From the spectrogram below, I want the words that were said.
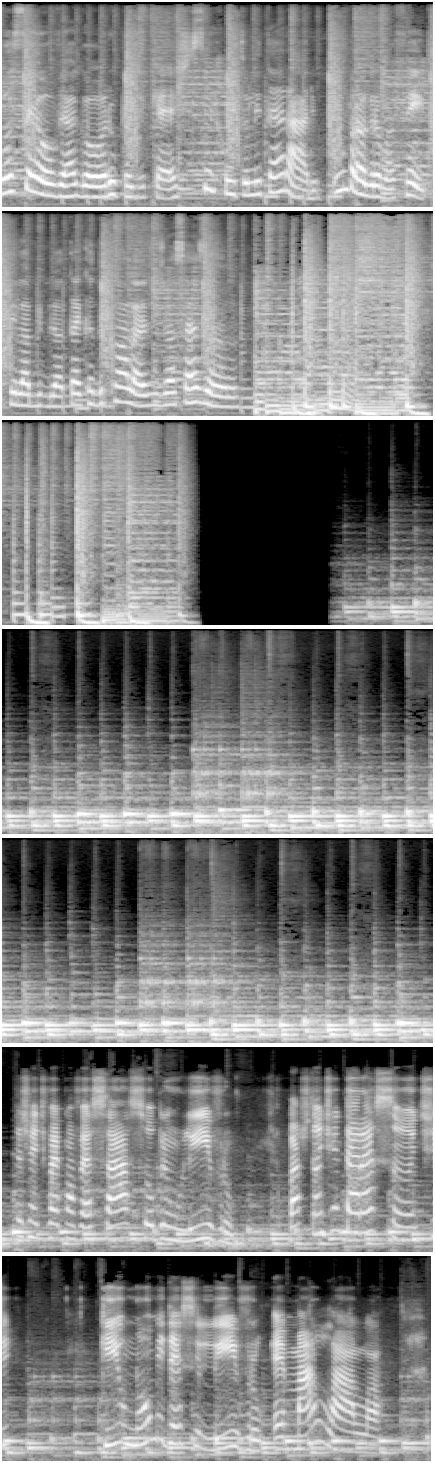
Você ouve agora o podcast Circuito Literário, um programa feito pela Biblioteca do Colégio Diocesano. A gente vai conversar sobre um livro bastante interessante que o nome desse livro é Malala.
